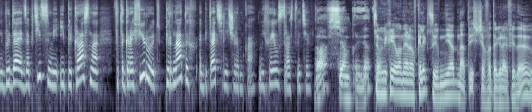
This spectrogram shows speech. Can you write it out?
наблюдает за птицами и прекрасно фотографирует пернатых обитателей черемка. Михаил, здравствуйте. Да, всем привет. У Михаила, наверное, в коллекции не одна тысяча фотографий, да,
